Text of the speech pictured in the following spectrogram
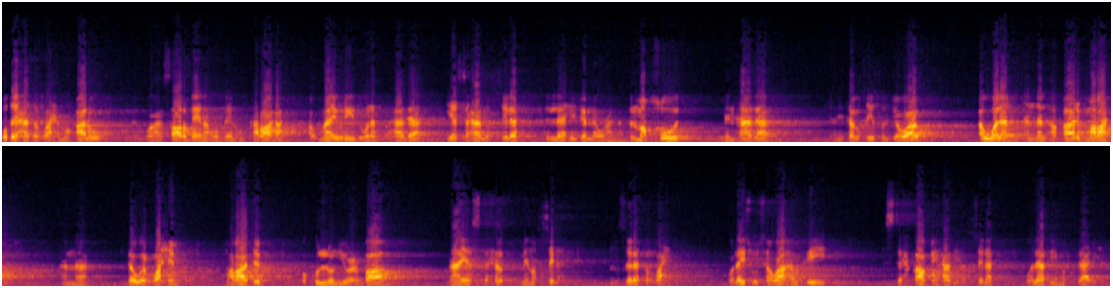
قطعت الرحم وقالوا وصار بينه وبينهم كراهة أو ما يريدونه فهذا يسعى للصلة لله جل وعلا. المقصود من هذا يعني تلخيص الجواب أولا أن الأقارب مراتب أن ذوي الرحم مراتب وكل يعطى ما يستحق من الصلة من صلة الرحم وليسوا سواء في استحقاق هذه الصلة ولا في مقدارها.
